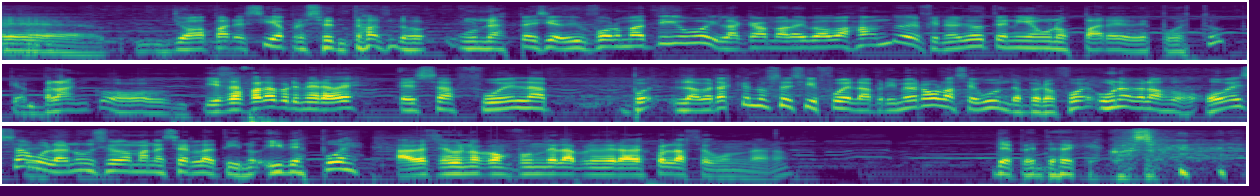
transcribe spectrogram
Eh, yo aparecía presentando una especie de informativo y la cámara iba bajando y al final yo tenía unos paredes puestos, que en blanco. ¿Y esa fue la primera vez? Esa fue la... pues, la verdad es que no sé si fue la primera o la segunda, pero fue una de las dos, o esa o el anuncio de Amanecer Latino. Y después, A veces uno confunde la primera vez con la segunda, ¿no? Depende de qué cosa.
